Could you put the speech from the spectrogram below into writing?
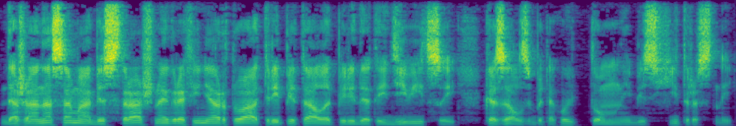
Даже она сама, бесстрашная графиня Артуа, трепетала перед этой девицей, казалось бы, такой томной, бесхитростной,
